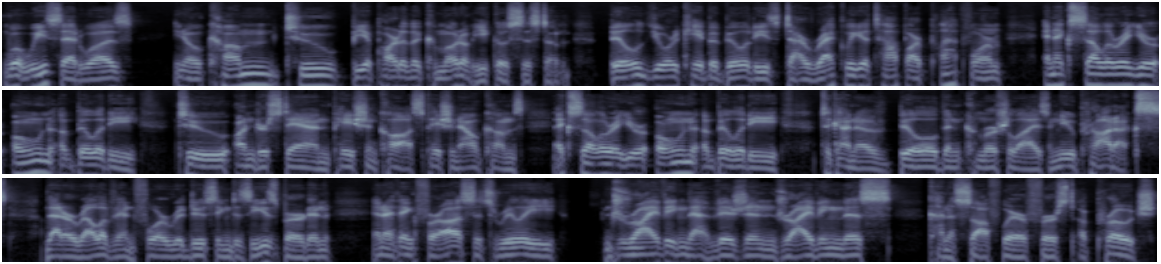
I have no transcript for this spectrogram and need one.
What we said was, you know, come to be a part of the Komodo ecosystem, build your capabilities directly atop our platform and accelerate your own ability to understand patient costs, patient outcomes, accelerate your own ability to kind of build and commercialize new products that are relevant for reducing disease burden. And I think for us, it's really driving that vision, driving this kind of software first approach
